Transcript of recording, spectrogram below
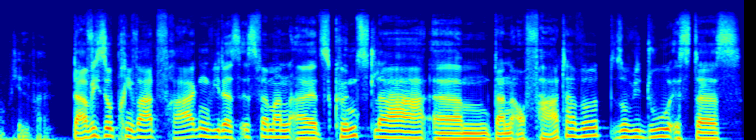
Auf jeden Fall. Darf ich so privat fragen, wie das ist, wenn man als Künstler ähm, dann auch Vater wird, so wie du? Ist das,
